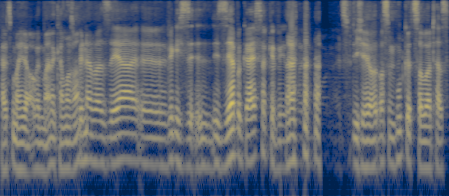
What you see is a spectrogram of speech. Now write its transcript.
halt's mal hier auch in meine Kamera. Ich bin aber sehr, äh, wirklich sehr, sehr, begeistert gewesen heute Morgen, als du dich hier aus dem Hut gezaubert hast.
